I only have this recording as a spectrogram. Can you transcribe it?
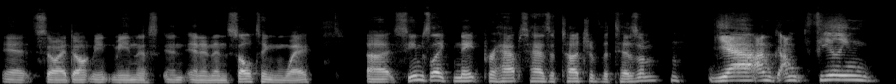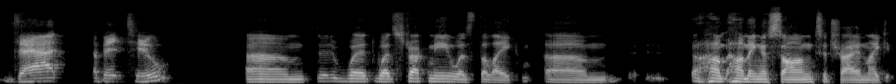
it, so I don't mean mean this in, in an insulting way. Uh, it seems like Nate perhaps has a touch of the tism. Yeah, I'm I'm feeling that a bit too. Um, what what struck me was the like um, hum, humming a song to try and like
